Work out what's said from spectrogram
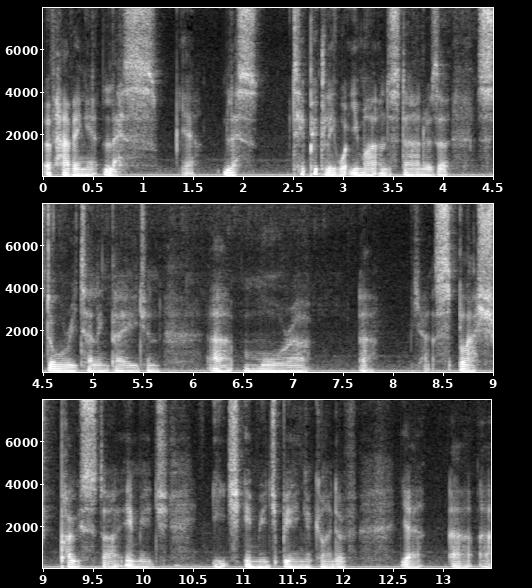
of having it less yeah less typically what you might understand as a storytelling page and uh, more uh, uh, yeah splash poster image each image being a kind of yeah uh, uh,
